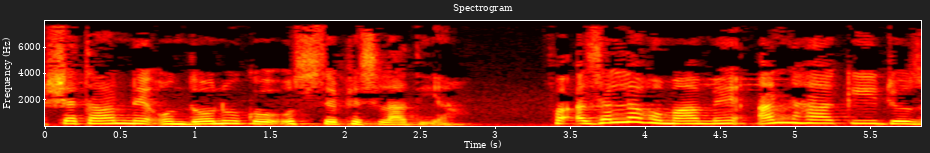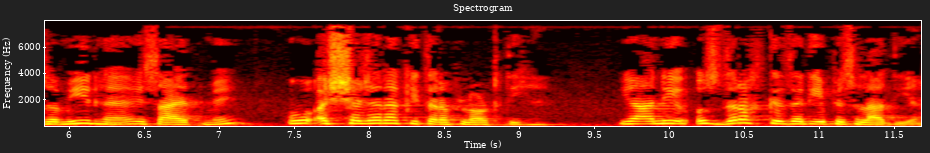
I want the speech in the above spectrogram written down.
شیطان نے ان دونوں کو اس سے پھسلا دیا۔ فضل ہما میں انہا کی جو زمین ہے اس آیت میں، وہ اشجرا کی طرف لوٹتی ہے۔ یعنی اس درخت کے ذریعے پھسلا دیا۔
